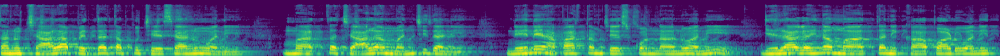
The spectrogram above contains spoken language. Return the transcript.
తను చాలా పెద్ద తప్పు చేశాను అని మా అత్త చాలా మంచిదని నేనే అపార్థం చేసుకున్నాను అని ఎలాగైనా మా అత్తని కాపాడు అని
